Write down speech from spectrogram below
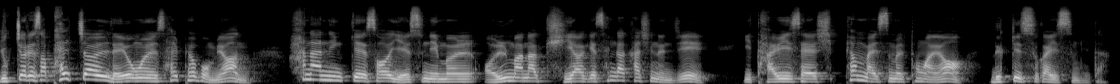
6절에서 8절 내용을 살펴보면 하나님께서 예수님을 얼마나 귀하게 생각하시는지 이 다윗의 시편 말씀을 통하여 느낄 수가 있습니다.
